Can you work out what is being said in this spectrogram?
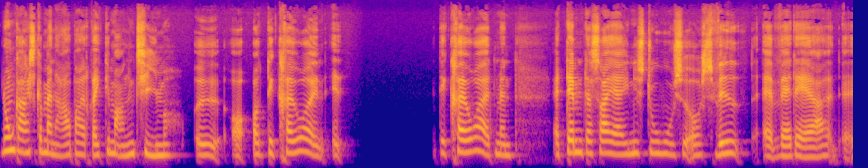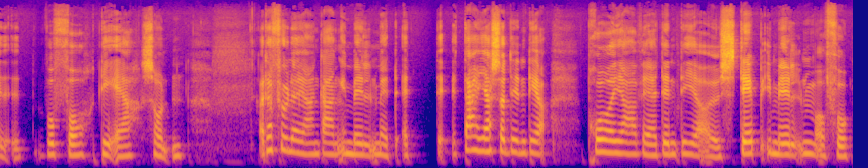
Nogle gange skal man arbejde rigtig mange timer, øh, og, og det kræver en, et, det kræver, at man at dem, der så er inde i stuehuset, også ved, at, hvad det er, at, hvorfor det er sådan. Og der føler jeg en gang imellem, at, at der er jeg så den der, prøver jeg at være den der øh, step imellem og få,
